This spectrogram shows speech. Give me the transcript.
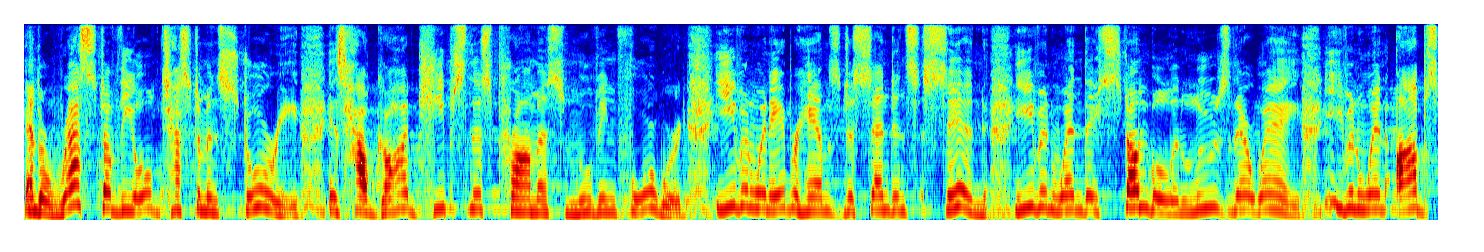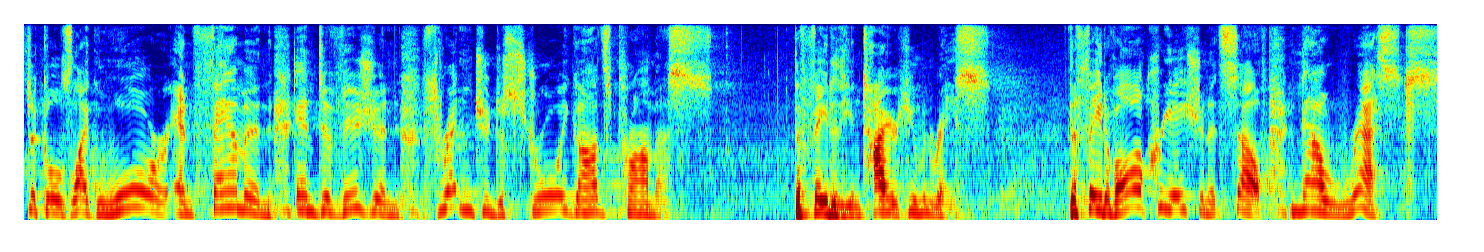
and the rest of the Old Testament story is how God keeps this promise moving forward. Even when Abraham's descendants sin, even when they stumble and lose their way, even when obstacles like war and famine and division threaten to destroy God's promise, the fate of the entire human race. the fate of all creation itself, now rests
